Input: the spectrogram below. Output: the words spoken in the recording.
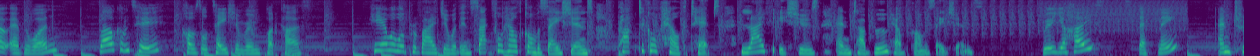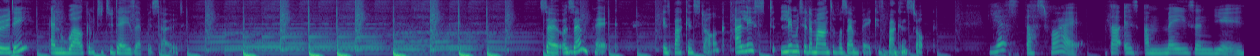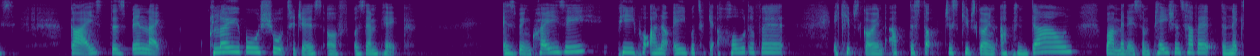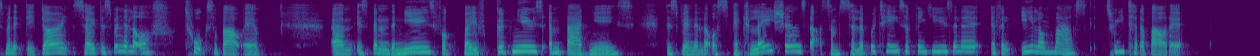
Hello, everyone. Welcome to Consultation Room Podcast. Here we will provide you with insightful health conversations, practical health tips, life issues, and taboo health conversations. We're your hosts, Stephanie and Trudy, and welcome to today's episode. So, Ozempic is back in stock. At least limited amount of Ozempic is back in stock. Yes, that's right. That is amazing news. Guys, there's been like global shortages of Ozempic. It's been crazy. People are not able to get hold of it. It keeps going up. The stock just keeps going up and down. One minute some patients have it, the next minute they don't. So there's been a lot of talks about it. Um, it's been in the news for both good news and bad news. There's been a lot of speculations that some celebrities have been using it. Even Elon Musk tweeted about it.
